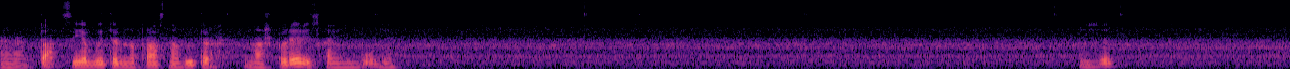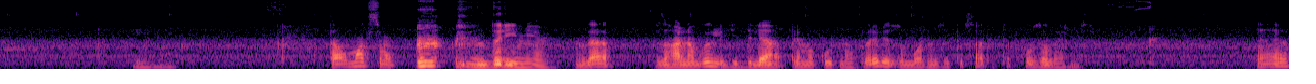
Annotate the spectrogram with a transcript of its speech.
Е, Так, це я витер напрасно витер наш переріз, хай він буде. Z. Тау максимум дорівнює. Да? В загальному вигляді для прямокутного перерізу можна записати таку залежність. F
